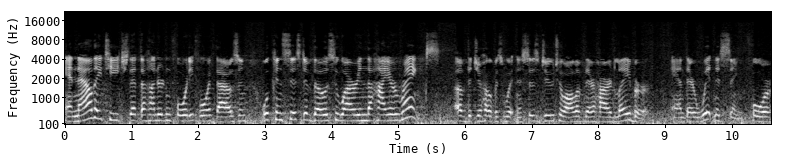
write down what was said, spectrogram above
And now they teach that the 144,000 will consist of those who are in the higher ranks of the Jehovah's Witnesses due to all of their hard labor and their witnessing for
